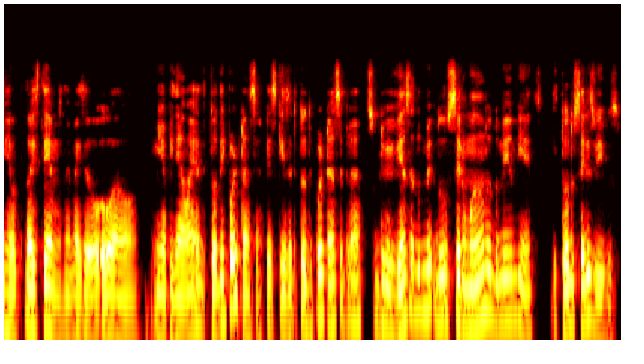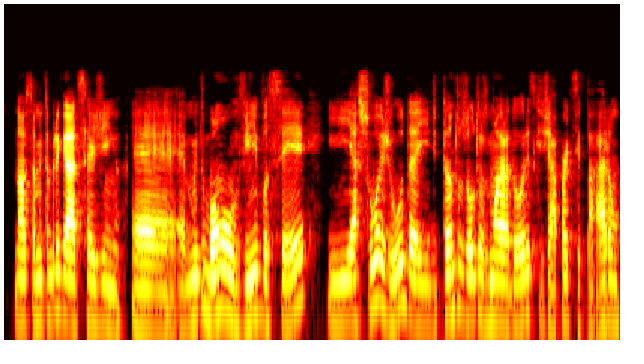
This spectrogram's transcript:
é o que nós temos, né? Mas eu, eu, a minha opinião é de toda importância, a pesquisa é de toda importância para a sobrevivência do, do, ser humano, do meio ambiente, de todos os seres vivos. Nossa, muito obrigado, Serginho. É, é muito bom ouvir você e a sua ajuda e de tantos outros moderadores que já participaram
